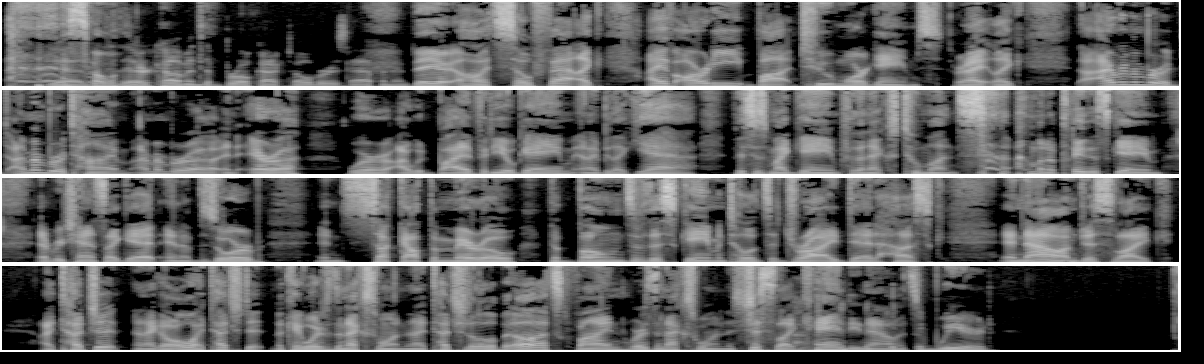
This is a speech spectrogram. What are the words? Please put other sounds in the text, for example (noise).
(laughs) Yeah, So- they're coming. The broke October is happening. They are, oh, it's so fat. Like I have already bought two more games, right? Like I remember, a, I remember a time, I remember uh an era where I would buy a video game and I'd be like, yeah, this is my game for the next two months. (laughs) I'm going to play this game every chance I get and absorb and suck out the marrow, the bones of this game until it's a dry, dead husk. And now I'm just like, I touch it and I go, oh, I touched it. Okay, where's the next one? And I touch it a little bit. Oh, that's fine. Where's the next one? It's just like candy now. It's (laughs) weird.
